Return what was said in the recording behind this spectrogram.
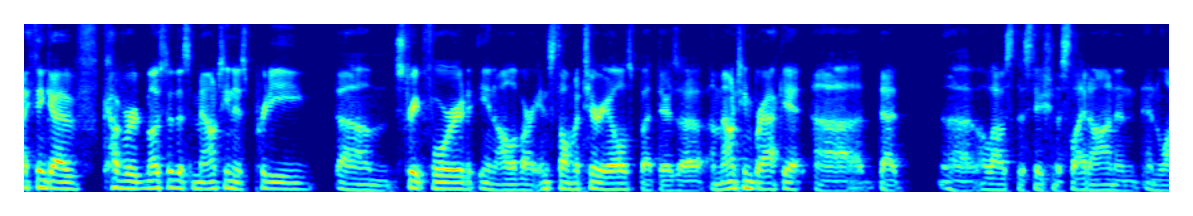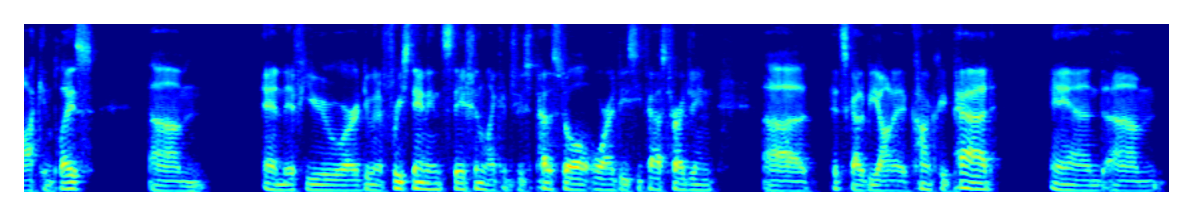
I think I've covered most of this. Mounting is pretty um, straightforward in all of our install materials, but there's a, a mounting bracket uh, that uh, allows the station to slide on and, and lock in place. Um, and if you are doing a freestanding station like a juice pedestal or a DC fast charging, uh, it's got to be on a concrete pad. And um,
